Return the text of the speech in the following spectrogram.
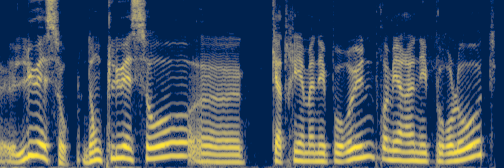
l'USO. Donc l'USO, quatrième année pour une, première année pour l'autre.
